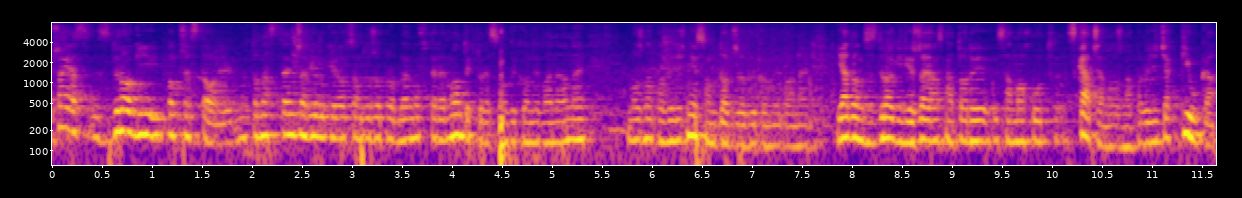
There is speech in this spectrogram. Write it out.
Przejazd z drogi poprzez tory, no to nastręcza wielu kierowcom dużo problemów. Te remonty, które są wykonywane, one można powiedzieć nie są dobrze wykonywane. Jadąc z drogi, wjeżdżając na tory, samochód skacze, można powiedzieć, jak piłka.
